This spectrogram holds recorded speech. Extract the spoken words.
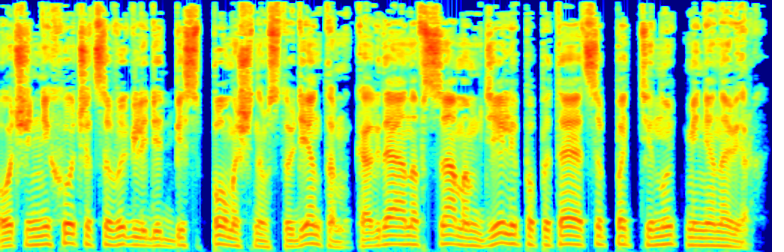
Очень не хочется выглядеть беспомощным студентом, когда она в самом деле попытается подтянуть меня наверх.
